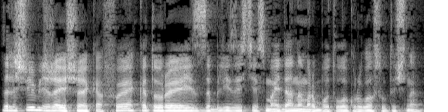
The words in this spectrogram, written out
Зашли в ближайшее кафе, которое из-за близости с Майданом работало круглосуточно.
